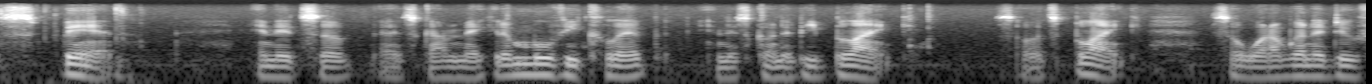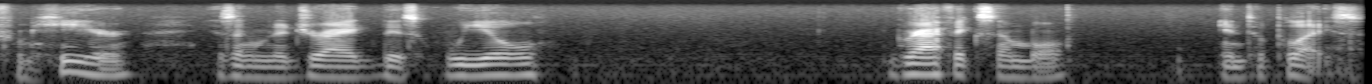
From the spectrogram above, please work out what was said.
spin. And it's a it's going to make it a movie clip, and it's going to be blank. So it's blank. So what I'm going to do from here is I'm going to drag this wheel graphic symbol into place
